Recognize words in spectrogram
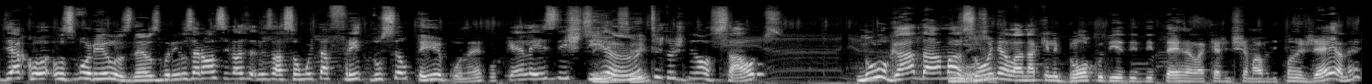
de aco os Murilos, né? Os Murilos eram uma civilização muito à frente do seu tempo, né? Porque ela existia Sim, sim. antes dos dinossauros. No lugar da Amazônia, lá naquele bloco de, de, de terra lá que a gente chamava de Pangeia, né?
